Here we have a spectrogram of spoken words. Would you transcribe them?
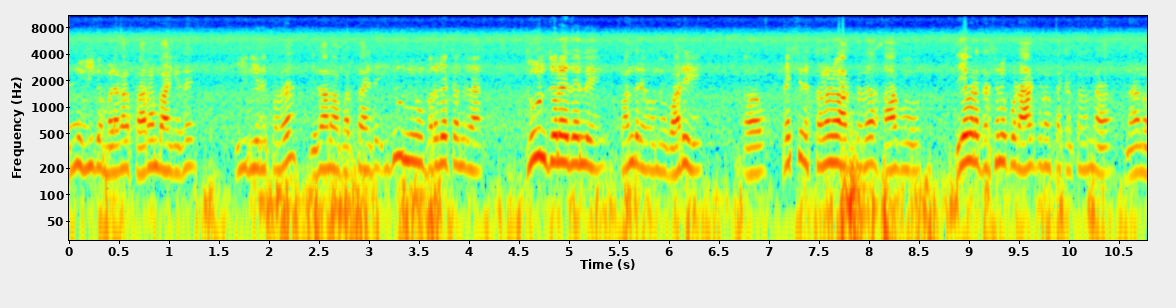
ಇನ್ನೂ ಈಗ ಮಳೆಗಾಲ ಪ್ರಾರಂಭ ಆಗಿದೆ. ಈ ನೀರು ನಿಧಾನವಾಗಿ ಬರ್ತಾ ಇದೆ. ಇದು ನೀವು ಬರಬೇಕಂದ್ರೆ ಜೂನ್, ಜುಲೈದಲ್ಲಿ ಬಂದರೆ ಒಂದು ಬಾರಿ ಪ್ರೇಕ್ಷಣೀಯ ಸ್ಥಳವೂ ಆಗ್ತದೆ ಹಾಗೂ ದೇವರ ದರ್ಶನ ಕೂಡ ಆಗ್ತದೆ ಅಂತಕ್ಕಂಥದ್ದನ್ನು ನಾನು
